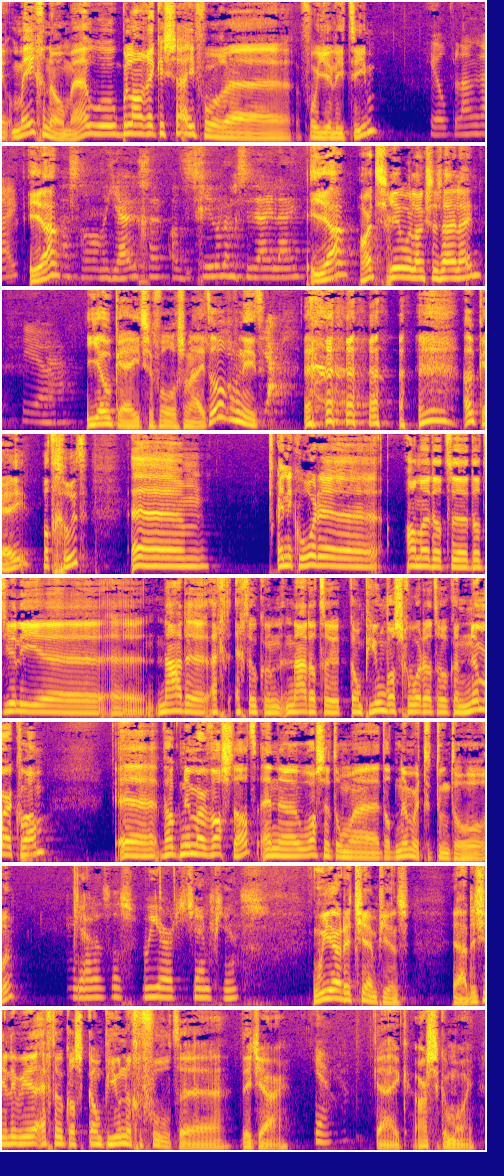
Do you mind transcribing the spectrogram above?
meegenomen. Hè? Hoe, hoe belangrijk is zij voor, eh, voor jullie team? Heel belangrijk. Ja? Naast al het juichen, altijd schreeuwen langs de zijlijn. Ja? Hard schreeuwen langs de zijlijn? Ja. Joke heet ze volgens mij, toch? Of niet? Ja. Oké, wat goed. Ehm, en ik hoorde, Anne, dat, eh, dat jullie eh, eh, na de, echt, echt ook een, nadat de kampioen was geworden, dat er ook een nummer kwam. Eh, welk nummer was dat? En eh, hoe was het om eh, dat nummer te, toen te horen? Ja, dat was We Are The Champions. We are the champions. Ja, dus jullie hebben je echt ook als kampioenen gevoeld eh, dit jaar. Ja. Kijk, hartstikke mooi.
